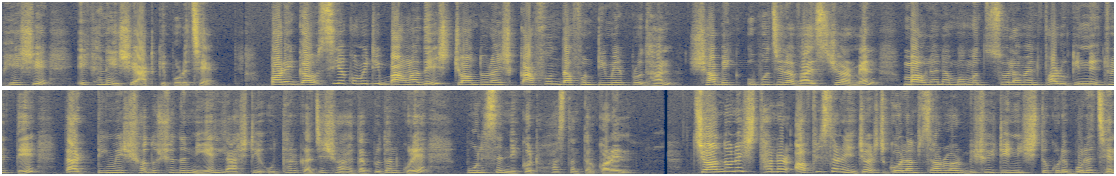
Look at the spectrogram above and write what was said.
ভেসে এখানে এসে আটকে পড়েছে। পরে গাউসিয়া কমিটি বাংলাদেশ চন্দনাইশ কাফন দাফন টিমের প্রধান, সাবেক উপজেলা ভাইস চেয়ারম্যান মাওলানা মোহাম্মদ সোলামান ফারুকের নেতৃত্বে তার টিমের সদস্যদের নিয়ে লাশটি উদ্ধার কাজে সহায়তা প্রদান করে পুলিশের নিকট হস্তান্তর করেন। চন্দনেশ থানার অফিসার ইনচার্জ গোলাম সারোয়ার বিষয়টি নিশ্চিত করে বলেছেন,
